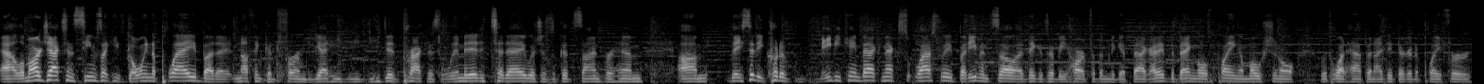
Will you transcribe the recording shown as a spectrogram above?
Uh, Lamar Jackson seems like he's going to play, but uh, nothing confirmed yet. He, he, he did practice limited today, which is a good sign for him. Um, they said he could have maybe came back next last week, but even so, I think it's going to be hard for them to get back. I think the Bengals playing emotional with what happened. I think they're going to play for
